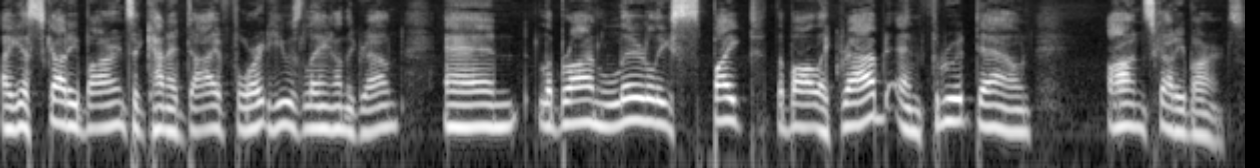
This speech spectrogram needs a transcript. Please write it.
I guess Scottie Barnes had kind of dived for it. He was laying on the ground, and LeBron literally spiked the ball, like grabbed and threw it down on Scottie Barnes.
